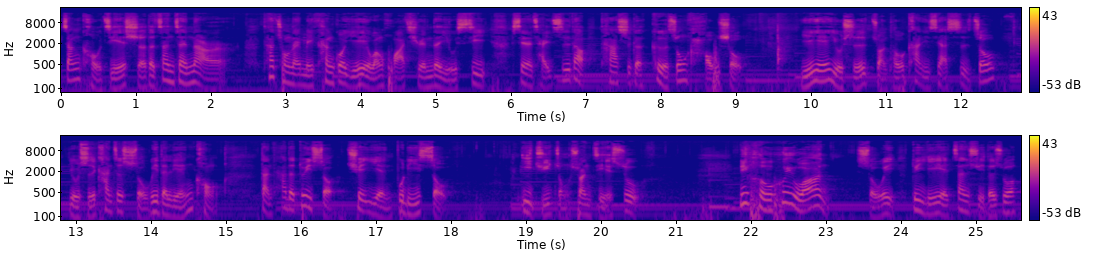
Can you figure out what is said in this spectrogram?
张口结舌地站在那儿，他从来没看过爷爷玩划拳的游戏，现在才知道他是个个中好手。爷爷有时转头看一下四周，有时看着守卫的脸孔。但他的对手却眼不离手，一局总算结束。你很会玩，守卫对爷爷赞许的说：“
